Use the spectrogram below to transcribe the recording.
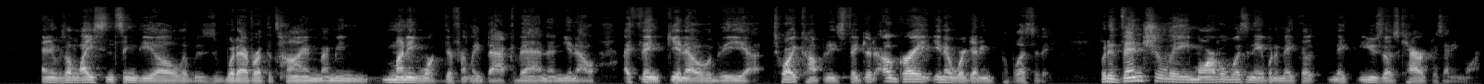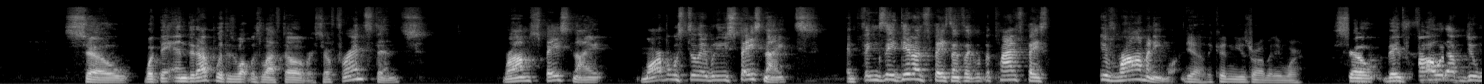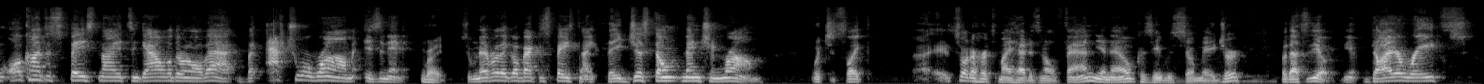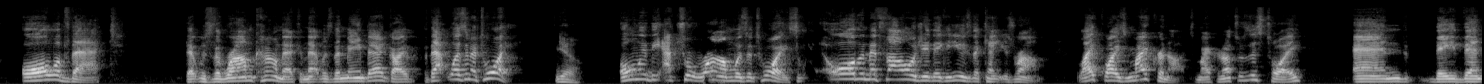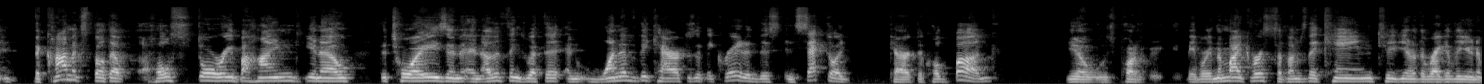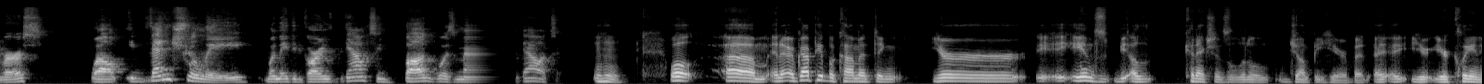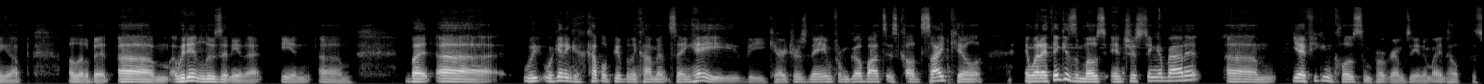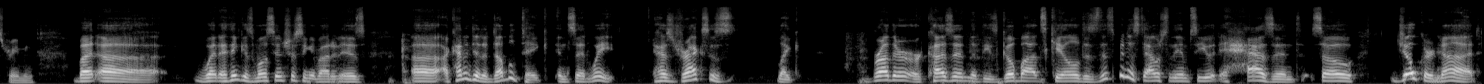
And it was a licensing deal. It was whatever at the time. I mean, money worked differently back then. And, you know, I think, you know, the uh, toy companies figured, oh, great, you know, we're getting publicity. But eventually, Marvel wasn't able to make those, make use those characters anymore. So what they ended up with is what was left over. So, for instance, Rom Space Knight, Marvel was still able to use Space Knights and things they did on Space Knights, like with the Planet Space, use Rom anymore. Yeah, they couldn't use Rom anymore. So they followed up doing all kinds of Space Knights and Galador and all that, but actual Rom isn't in it. Right. So whenever they go back to Space Knights, they just don't mention Rom, which is like, uh, it sort of hurts my head as an old fan, you know, because he was so major. But that's the deal. You know, Dire Wraiths, all of that, that was the Rom comic, and that was the main bad guy, but that wasn't a toy. Yeah. Only the actual ROM was a toy. So all the mythology they could use, they can't use ROM. Likewise, Micronauts. Micronauts was this toy, and they then the comics built out a whole story behind you know the toys and, and other things with it. And one of the characters that they created, this insectoid character called Bug, you know, was part of. They were in the microverse. Sometimes they came to you know the regular universe. Well, eventually, when they did Guardians of the Galaxy, Bug was the Galaxy. hmm Well, um, and I've got people commenting. Your Ian's connection's a little jumpy here, but uh, uh, you're, you're cleaning up a little bit. Um, we didn't lose any of that, Ian. Um, but uh, we, we're getting a couple of people in the comments saying, "Hey, the character's name from GoBots is called Cy-Kill." And what I think is the most interesting about it, um, yeah, if you can close some programs, Ian, it might help the streaming. But uh, what I think is most interesting about it is, uh, I kind of did a double take and said, "Wait, has Drax's like brother or cousin that these GoBots killed has this been established in the MCU? It hasn't. So, joke or not,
